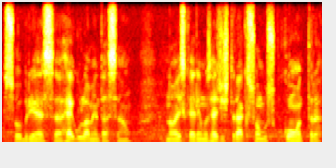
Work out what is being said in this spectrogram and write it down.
sobre essa regulamentação nós queremos registrar que somos contra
